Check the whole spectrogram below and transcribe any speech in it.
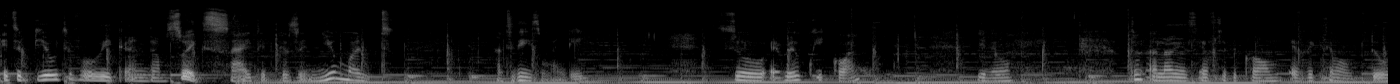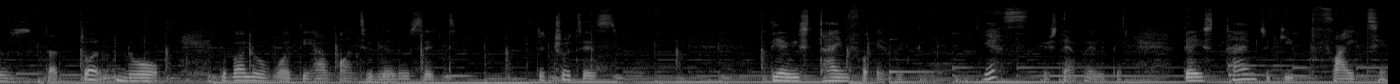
It's a beautiful week, and I'm so excited because a new month, and today is Monday. So, a real quick one you know, don't allow yourself to become a victim of those that don't know the value of what they have until they lose it. The truth is, there is time for everything. Yes, there's time for everything. There is time to keep fighting.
